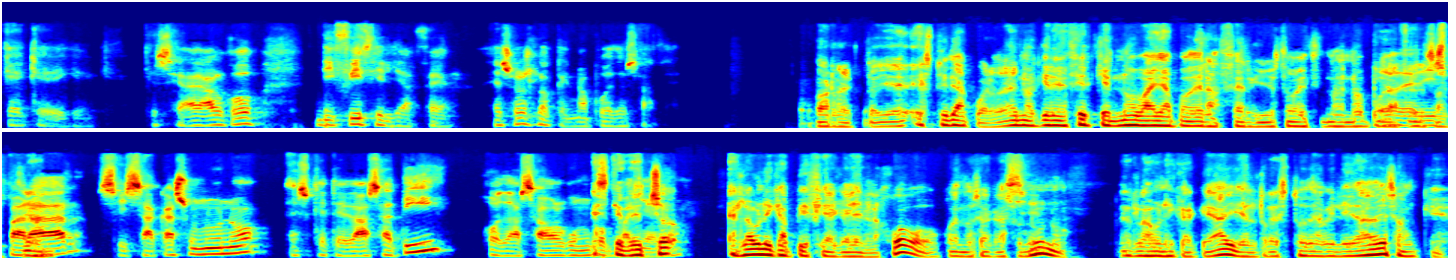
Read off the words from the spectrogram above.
que, que, sea algo difícil de hacer. Eso es lo que no puedes hacer. Correcto, estoy de acuerdo. ¿eh? No quiere decir que no vaya a poder hacer, yo estaba diciendo no puede hacer. De disparar, si sacas un 1, es que te das a ti o das a algún es que de hecho es la única pifia que hay en el juego cuando sacas un 1. Es la única que hay. El resto de habilidades, aunque,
